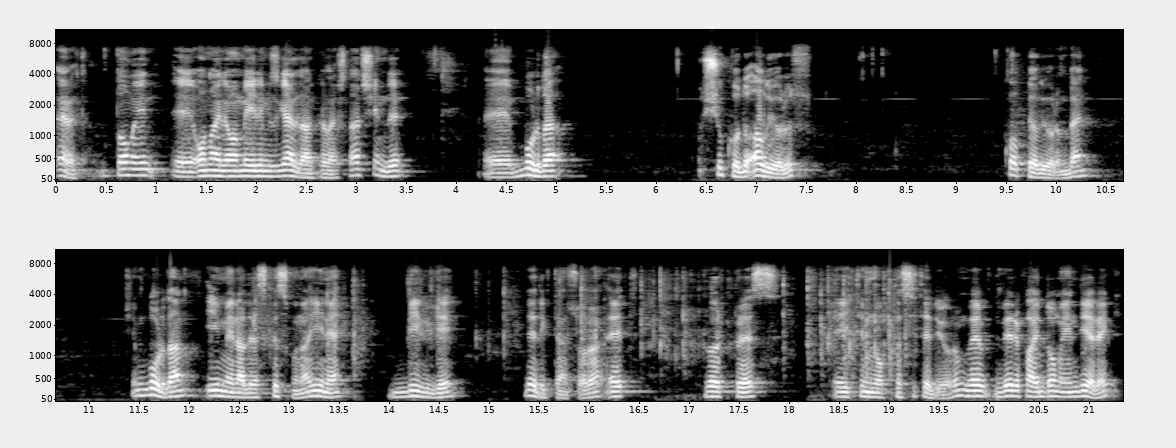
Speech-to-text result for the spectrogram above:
Evet, domain e, onaylama mailimiz geldi arkadaşlar. Şimdi e, burada şu kodu alıyoruz. Kopyalıyorum ben. Şimdi buradan e-mail adres kısmına yine bilgi dedikten sonra et WordPress eğitim.site diyorum ve verify domain diyerek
